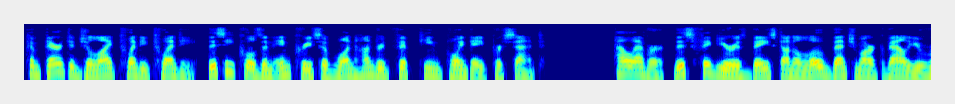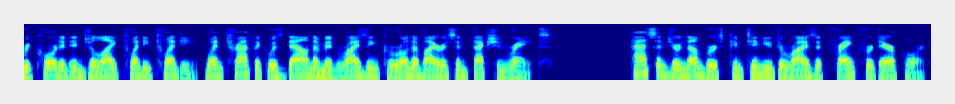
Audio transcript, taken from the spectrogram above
Compared to July 2020, this equals an increase of 115.8%. However, this figure is based on a low benchmark value recorded in July 2020, when traffic was down amid rising coronavirus infection rates. Passenger numbers continue to rise at Frankfurt Airport.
